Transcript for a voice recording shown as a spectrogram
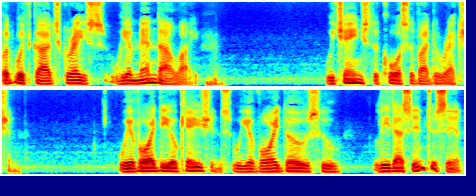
But with God's grace, we amend our life. We change the course of our direction. We avoid the occasions. We avoid those who lead us into sin,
